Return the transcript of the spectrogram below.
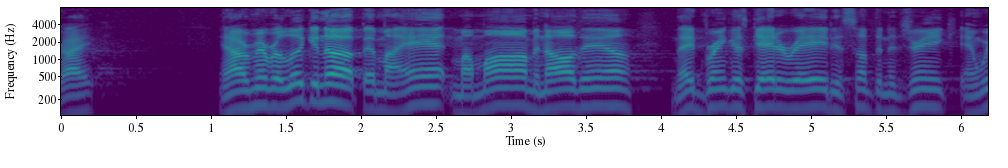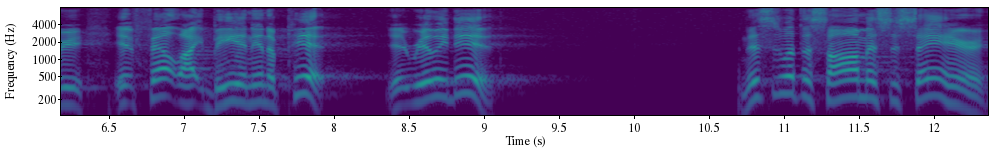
right? And I remember looking up at my aunt my mom and all them, and they'd bring us Gatorade and something to drink, and we it felt like being in a pit. It really did. And this is what the psalmist is saying here.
